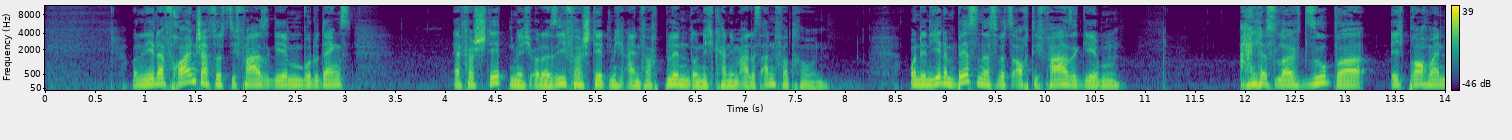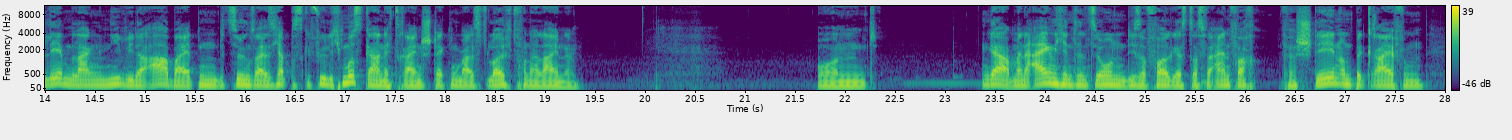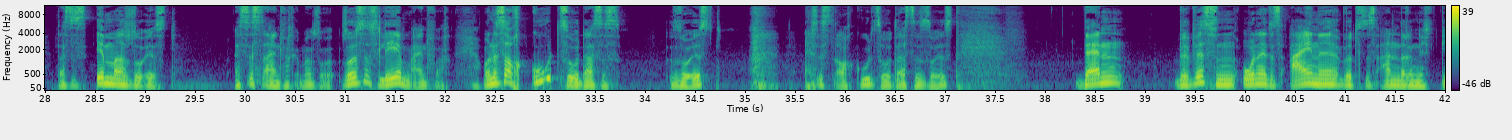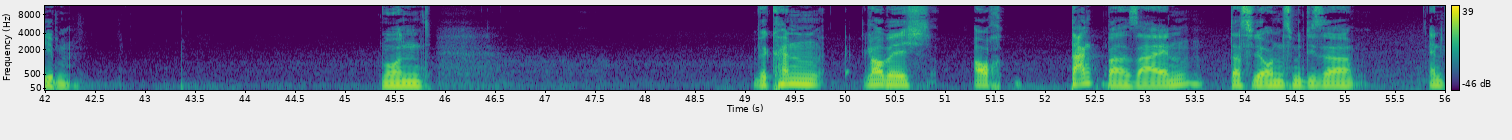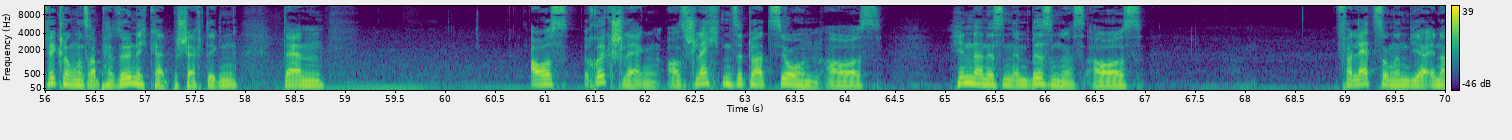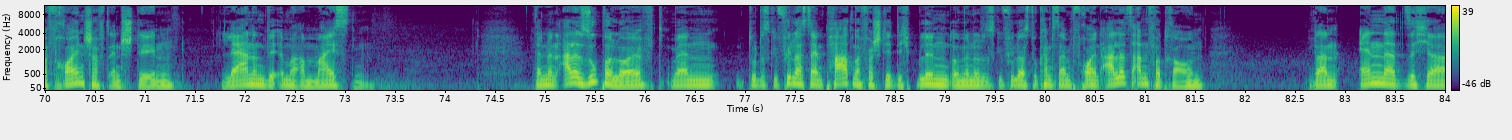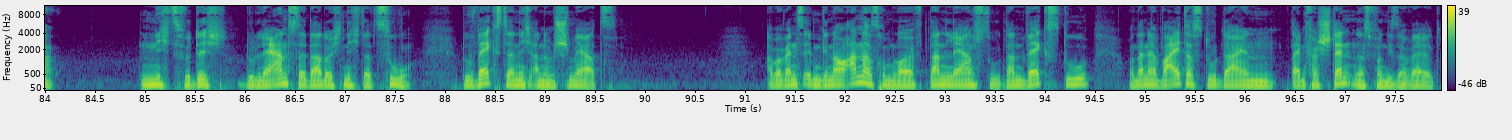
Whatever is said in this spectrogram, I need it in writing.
Und in jeder Freundschaft wird es die Phase geben, wo du denkst, er versteht mich oder sie versteht mich einfach blind und ich kann ihm alles anvertrauen. Und in jedem Business wird es auch die Phase geben, alles läuft super, ich brauche mein Leben lang nie wieder arbeiten, beziehungsweise ich habe das Gefühl, ich muss gar nichts reinstecken, weil es läuft von alleine. Und ja, meine eigentliche Intention dieser Folge ist, dass wir einfach verstehen und begreifen, dass es immer so ist. Es ist einfach immer so. So ist das Leben einfach. Und es ist auch gut so, dass es so ist. Es ist auch gut so, dass es so ist. Denn wir wissen, ohne das eine wird es das andere nicht geben. Und wir können, glaube ich, auch dankbar sein, dass wir uns mit dieser Entwicklung unserer Persönlichkeit beschäftigen, denn aus Rückschlägen, aus schlechten Situationen, aus Hindernissen im Business, aus Verletzungen, die ja in der Freundschaft entstehen, lernen wir immer am meisten. Denn wenn alles super läuft, wenn du das Gefühl hast, dein Partner versteht dich blind und wenn du das Gefühl hast, du kannst deinem Freund alles anvertrauen, dann ändert sich ja nichts für dich. Du lernst ja dadurch nicht dazu. Du wächst ja nicht an einem Schmerz. Aber wenn es eben genau andersrum läuft, dann lernst du, dann wächst du und dann erweiterst du dein, dein Verständnis von dieser Welt.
